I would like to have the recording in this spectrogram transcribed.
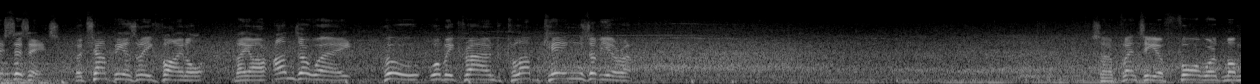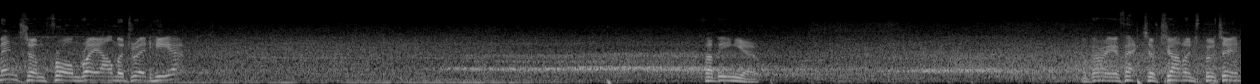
This is it, the Champions League final. They are underway. Who will be crowned Club Kings of Europe? So plenty of forward momentum from Real Madrid here. Fabinho. A very effective challenge put in.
